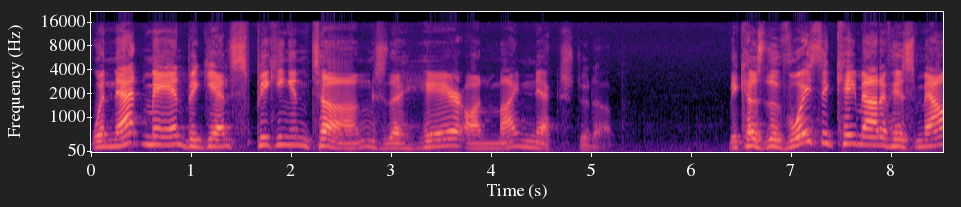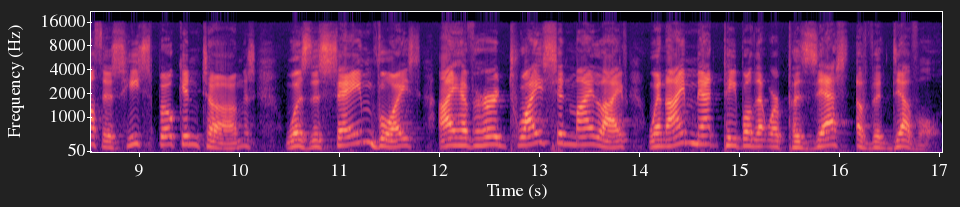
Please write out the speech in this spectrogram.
When that man began speaking in tongues, the hair on my neck stood up because the voice that came out of his mouth as he spoke in tongues was the same voice I have heard twice in my life when I met people that were possessed of the devil.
